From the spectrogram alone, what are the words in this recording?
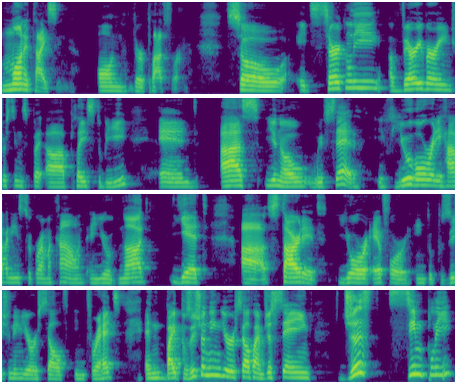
monetizing on their platform. So it's certainly a very, very interesting uh, place to be. And as you know, we've said, if you've already have an Instagram account and you've not yet uh, started your effort into positioning yourself in threads. And by positioning yourself, I'm just saying just simply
